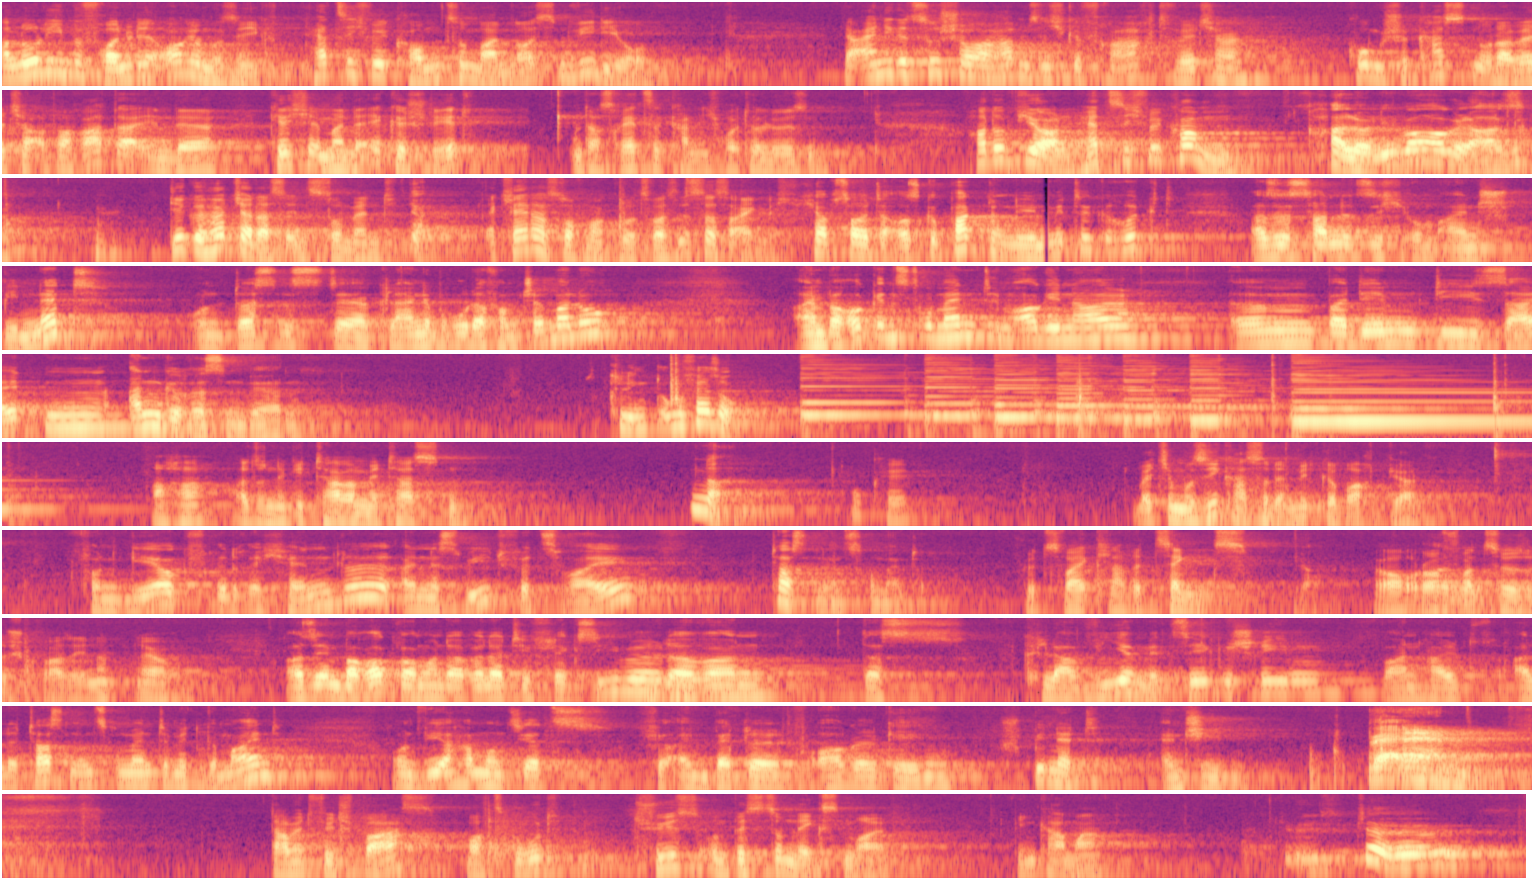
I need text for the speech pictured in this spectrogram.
Hallo liebe Freunde der Orgelmusik, herzlich willkommen zu meinem neuesten Video. Ja, einige Zuschauer haben sich gefragt, welcher komische Kasten oder welcher Apparat da in der Kirche immer in der Ecke steht. Und das Rätsel kann ich heute lösen. Hallo Björn, herzlich willkommen. Hallo lieber Orgelhase. Dir gehört ja das Instrument. Ja. Erklär das doch mal kurz, was ist das eigentlich? Ich habe es heute ausgepackt und in die Mitte gerückt. Also es handelt sich um ein Spinett und das ist der kleine Bruder vom Cembalo. Ein Barockinstrument im Original, ähm, bei dem die Saiten angerissen werden. Klingt ungefähr so. Aha, also eine Gitarre mit Tasten. Nein. Okay. Welche Musik hast du denn mitgebracht, Björn? Von Georg Friedrich Händel eine Suite für zwei Tasteninstrumente. Für zwei Klavezengs. Ja. Ja, oder also, Französisch quasi, ne? Ja. Also im Barock war man da relativ flexibel. Mhm. Da waren das Klavier mit C geschrieben, waren halt alle Tasteninstrumente mit gemeint. Und wir haben uns jetzt für ein Battle Orgel gegen Spinett entschieden. Bam! Damit viel Spaß, macht's gut, tschüss und bis zum nächsten Mal. Bin Kammer. Tschüss. Tschüss.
